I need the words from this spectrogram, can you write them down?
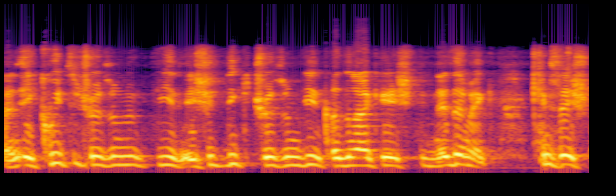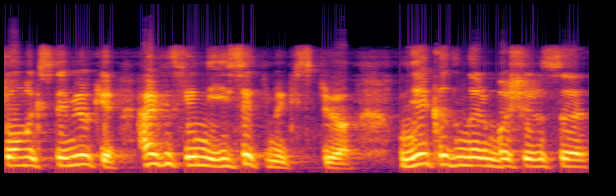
Yani equity çözümlük değil, eşitlik çözüm değil. Kadın erkek eşitliği ne demek? Kimse eşit olmak istemiyor ki. Herkes kendini iyi hissetmek istiyor. Niye kadınların başarısı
